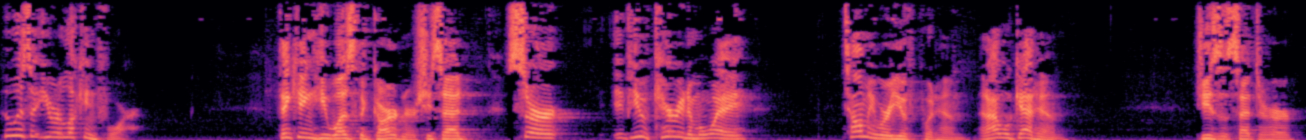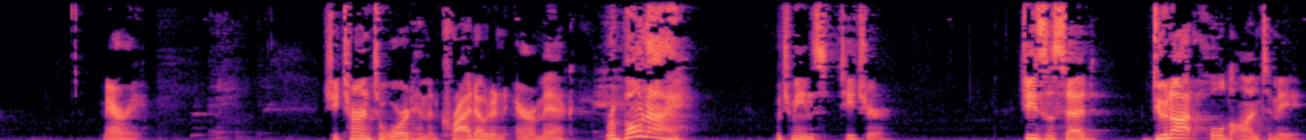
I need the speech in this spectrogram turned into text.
Who is it you are looking for? Thinking he was the gardener, she said, Sir, if you have carried him away, Tell me where you have put him, and I will get him. Jesus said to her, Mary. She turned toward him and cried out in Aramaic, Rabboni, which means teacher. Jesus said, do not hold on to me,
